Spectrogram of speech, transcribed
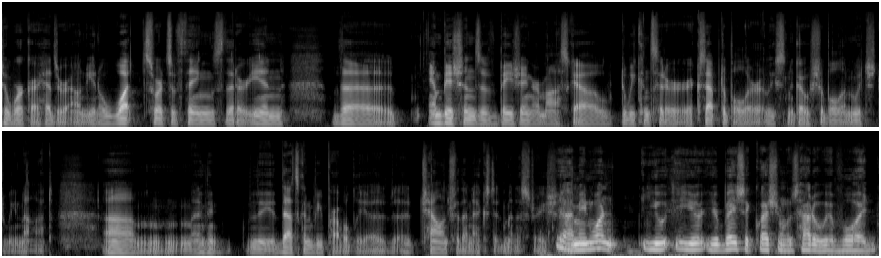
to work our heads around. You know, what sorts of things that are in the ambitions of Beijing or Moscow do we consider acceptable or at least negotiable, and which do we not? Um, I think the, that's going to be probably a, a, challenge for the next administration. Yeah, I mean, one you, your, your basic question was how do we avoid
